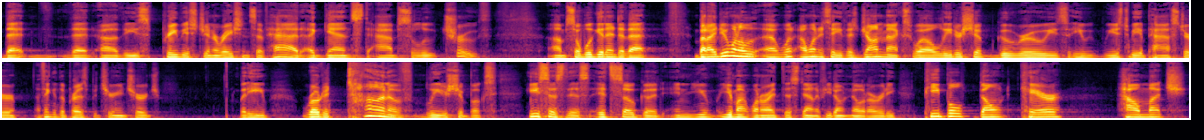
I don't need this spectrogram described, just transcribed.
that, that uh, these previous generations have had against absolute truth. Um, so we'll get into that but I do want to, uh, I want to tell you this. John Maxwell, leadership guru, he's, he used to be a pastor, I think, at the Presbyterian Church, but he wrote a ton of leadership books. He says this, it's so good, and you, you might want to write this down if you don't know it already. People don't care how much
